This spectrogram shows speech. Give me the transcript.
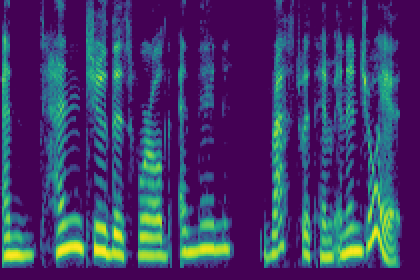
and tend to this world and then rest with Him and enjoy it.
